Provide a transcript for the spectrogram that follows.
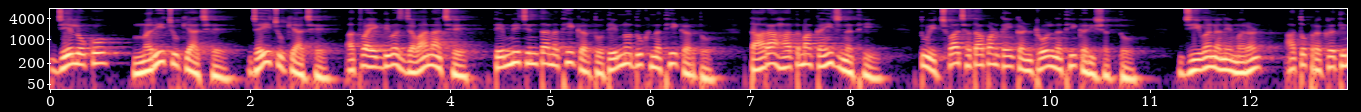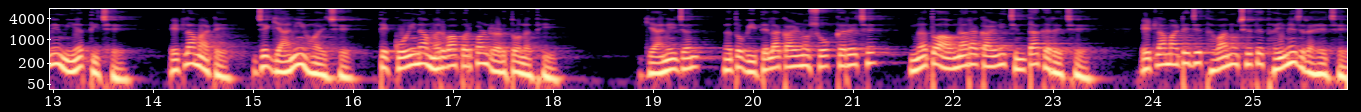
જે લોકો મરી ચૂક્યા છે, જઈ ચૂક્યા છે, અથવા એક દિવસ જવાના છે, તેમની ચિંતા નથી કરતો, તેમનો દુઃખ નથી કરતો, તારા હાથમાં કંઈ જ નથી, તું ઈચ્છવા છતાં પણ કંઈ કંટ્રોલ નથી કરી શકતો. જીવન અને મરણ આ તો પ્રકૃતિની નિયતિ છે. એટલા માટે જે જ્ઞાની હોય છે, તે કોઈના મરવા પર પણ રડતો નથી. જ્ઞાનીજન ન તો વીતેલા કાળનો શોક કરે છે, ન તો આવનારા કાળની ચિંતા કરે છે. એટલા માટે જે થવાનું છે તે થઈને જ રહે છે,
